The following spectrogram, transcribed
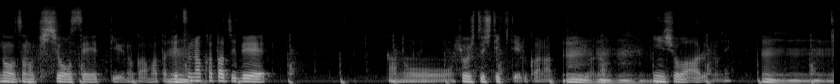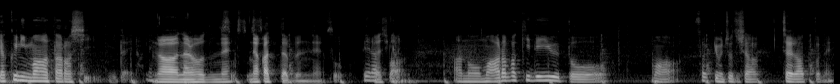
のその希少性っていうのがまた別な形で、あのー表出してきているかなっていうような印象はあるのね、うんうんうん逆に真新しいみたいなね。ああなるほどね。なかった分ね。そう。でやっぱあの、まあ、荒履きで言うと、まあ、さっきもちょっとしゃチャラッとね。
